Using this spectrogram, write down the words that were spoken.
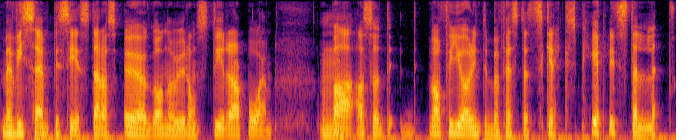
Men vissa NPCs, deras ögon och hur de stirrar på en. Och mm. bara, alltså, varför gör inte Befästa ett skräckspel istället?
